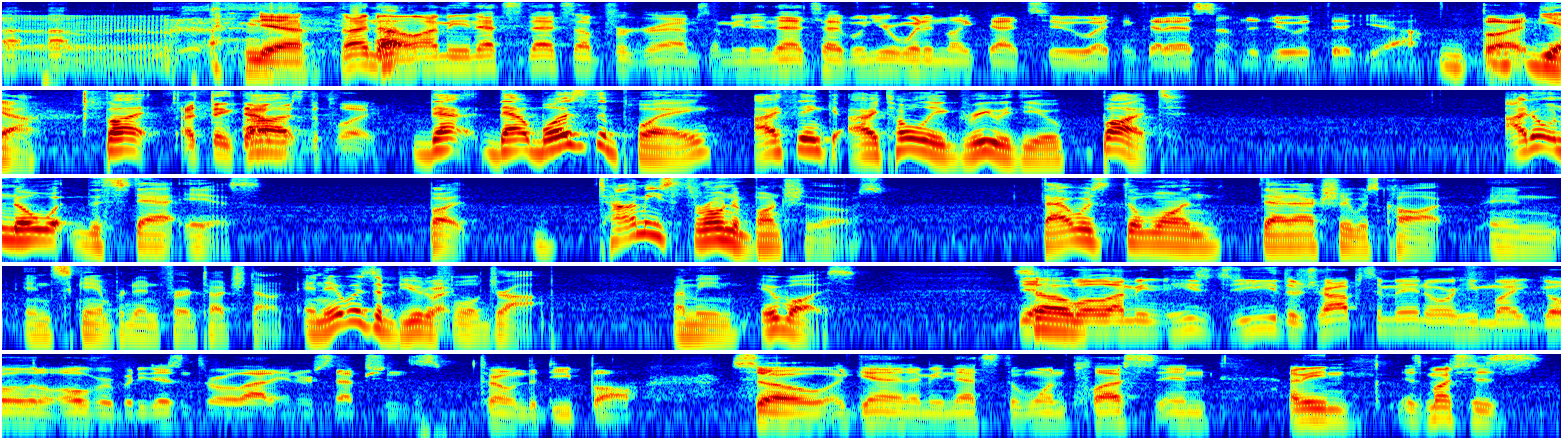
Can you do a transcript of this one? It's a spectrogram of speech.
uh, yeah, I know. I mean, that's that's up for grabs. I mean, in that type, when you're winning like that too, I think that has something to do with it. Yeah, but yeah, But I think that uh, was the play. That that was the play. I think I totally agree with you, but I don't know what the stat is. But Tommy's thrown a bunch of those. That was the one that actually was caught and and scampered in for a touchdown, and it was a beautiful drop. I mean, it was. Yeah, So well, I mean, he's he either drops him in or he might go a little over, but he doesn't throw a lot of interceptions throwing the deep ball. So again, I mean, that's the one plus. And I mean, as much as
